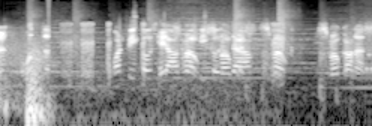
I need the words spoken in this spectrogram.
There's what the? One vehicle's Hit down, smoke, one vehicle's smoke down. us, smoke. Smoke on us.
